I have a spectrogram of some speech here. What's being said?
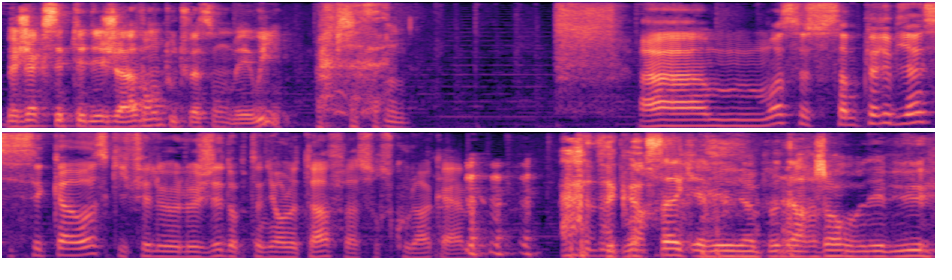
Ben, J'acceptais déjà avant, de toute façon, mais oui. Euh, moi, ça, ça me plairait bien si c'est Chaos qui fait le, le jet d'obtenir le taf là sur ce coup-là quand même. Ah, C'est pour ça qu'il y avait un peu d'argent au début.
